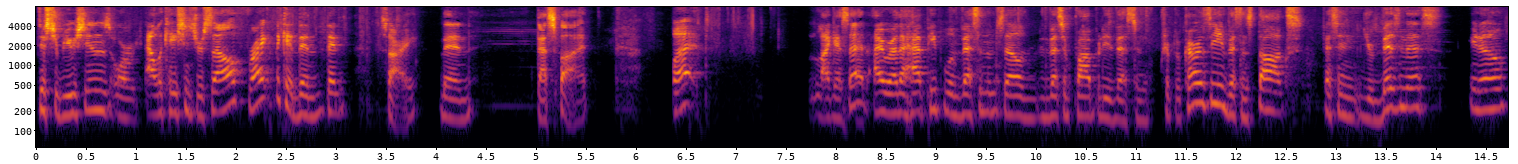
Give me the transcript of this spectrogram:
distributions or allocations yourself, right? Okay, then then sorry, then that's fine. But like I said, I'd rather have people invest in themselves, invest in property, invest in cryptocurrency, invest in stocks, invest in your business. You know,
